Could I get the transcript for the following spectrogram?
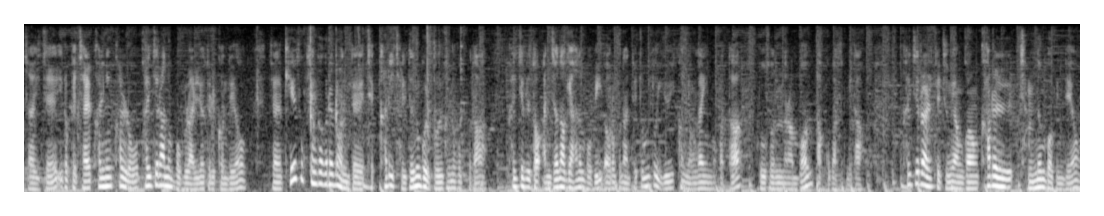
자 이제 이렇게 잘 칼린 칼로 칼질하는 법을 알려드릴 건데요. 제가 계속 생각을 해봤는데 제 칼이 잘 되는 걸 보여주는 것보다 칼질을 더 안전하게 하는 법이 여러분한테 좀 더 유익한 영상인 것 같아 노선을 한번 바꿔봤습니다. 칼질을 할 때 중요한 건 칼을 잡는 법인데요.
